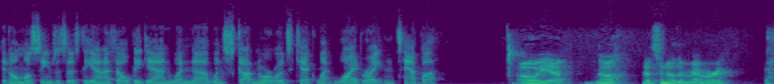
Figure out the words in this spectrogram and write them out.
It almost seems as if the NFL began when uh, when Scott Norwood's kick went wide right in Tampa. Oh yeah, no, that's another memory.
